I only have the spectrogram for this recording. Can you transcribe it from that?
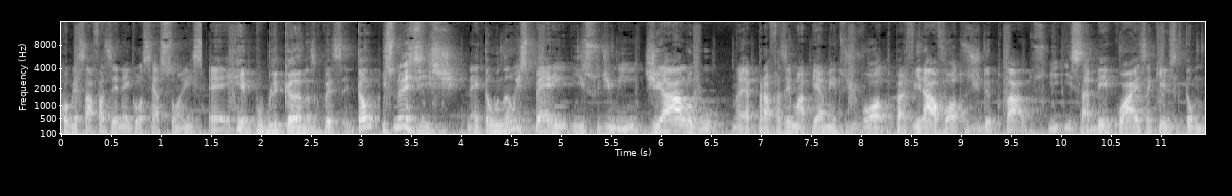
começar a fazer negociações é, republicanas com o PCC. Então, isso não existe, né? Então não esperem isso de mim. Diálogo, né, para fazer mapeamento de voto, para virar votos de deputados e, e saber quais aqueles que estão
